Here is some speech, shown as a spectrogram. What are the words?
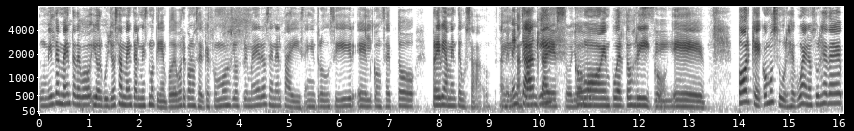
humildemente debo, y orgullosamente al mismo tiempo, debo reconocer que fuimos los primeros en el país en introducir el concepto previamente usado. A mí me encanta eso. Como en Puerto Rico. ¿Por qué? ¿Cómo surge? Bueno, surge de,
